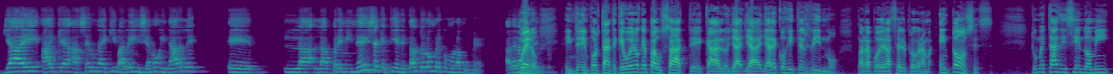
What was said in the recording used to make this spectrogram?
ya ahí hay que hacer una equivalencia, ¿no? Y darle eh, la, la preeminencia que tiene tanto el hombre como la mujer. Adelante. Bueno, importante. Qué bueno que pausaste, Carlos. Ya, ya, ya le cogiste el ritmo para poder hacer el programa. Entonces, tú me estás diciendo a mí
